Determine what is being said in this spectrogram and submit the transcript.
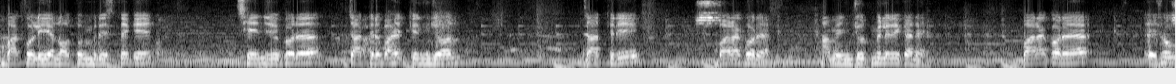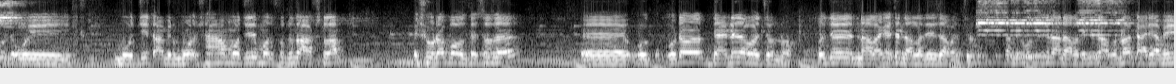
বাকলিয়া নতুন ব্রিজ থেকে চেঞ্জ করে যাত্রীবাহী তিনজন যাত্রী ভাড়া করে আমিন জুট মিলের এখানে। ভাড়া করে এসব ওই মসজিদ, আমিন ম- শাহ মসজিদ পর্যন্ত আসলাম। এসব ওরা বলতেছে যে ওটা ডাইনে যাওয়ার জন্য। ওই যে নালা গেছে, নালা দিয়ে যাওয়ার জন্য। আমি বলছি না, নালা থেকে যাব না, গাড়ি আমি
